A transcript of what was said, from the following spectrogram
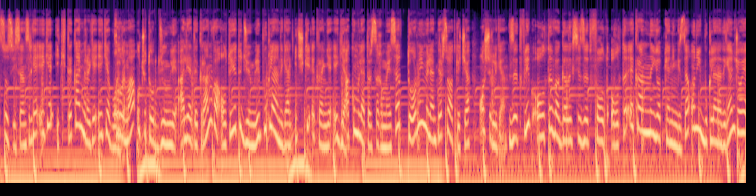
asosiy sensorga ega ikkita kameraga ega bo'ldi. Qurilma 3.4 dyumli OLED ekran va 6.7 dyumli buklanadigan ichki ekranga ega. Akkumulyator sig'imi esa 4000 mAhgacha oshirilgan. Z Flip 6 va Galaxy Z Fold 6 ekranini yopganingizda uning buklanadigan joyi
